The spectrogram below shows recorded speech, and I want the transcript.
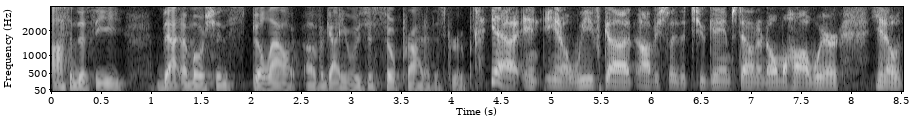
Awesome to see that emotion spill out of a guy who was just so proud of his group. Yeah, and you know we've got obviously the two games down in Omaha where you know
